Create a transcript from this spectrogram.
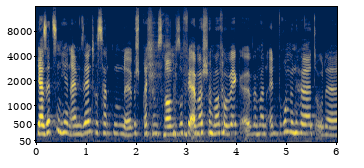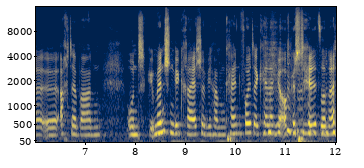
ja, sitzen hier in einem sehr interessanten äh, Besprechungsraum. So viel einmal schon mal vorweg, äh, wenn man ein Brummen hört oder äh, Achterbahnen und Menschengekreische. Wir haben keinen Folterkeller hier aufgestellt, sondern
